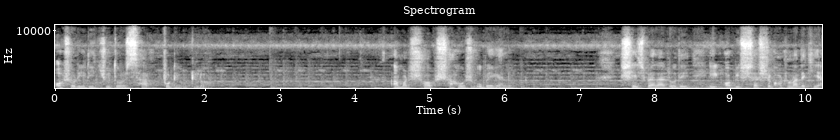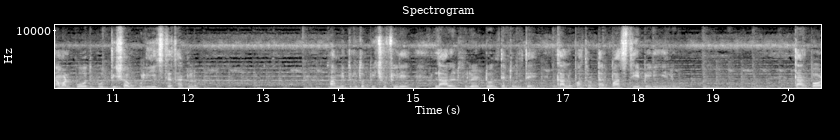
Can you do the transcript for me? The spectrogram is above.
অশরীরই জুতোর ছাপ ফুটে উঠল। আমার সব সাহস উবে গেল। শেষবেলার রোদে এই অবিশ্বাস্য ঘটনা দেখে আমার বোধ বুদ্ধি সব গুলিয়ে যেতে থাকল। আমি দ্রুত পিছু ফিরে লাল ধুলোয় টলতে টলতে কালো পাথরটার পাশ দিয়ে বেরিয়ে এলুম। তারপর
